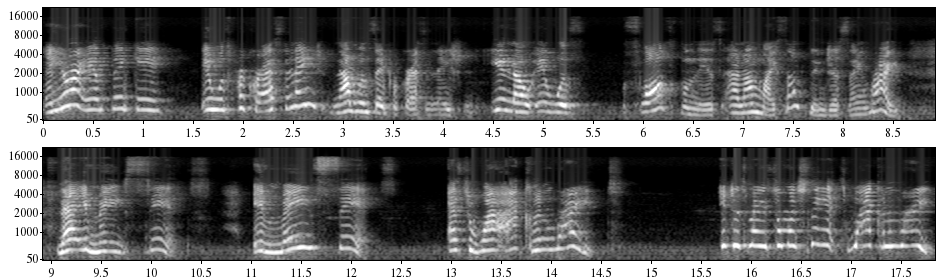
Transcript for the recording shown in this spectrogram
And here I am thinking it was procrastination. I wouldn't say procrastination. You know, it was slothfulness. And I'm like, something just ain't right. Now it made sense. It made sense as to why I couldn't write. It just made so much sense why I couldn't write.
